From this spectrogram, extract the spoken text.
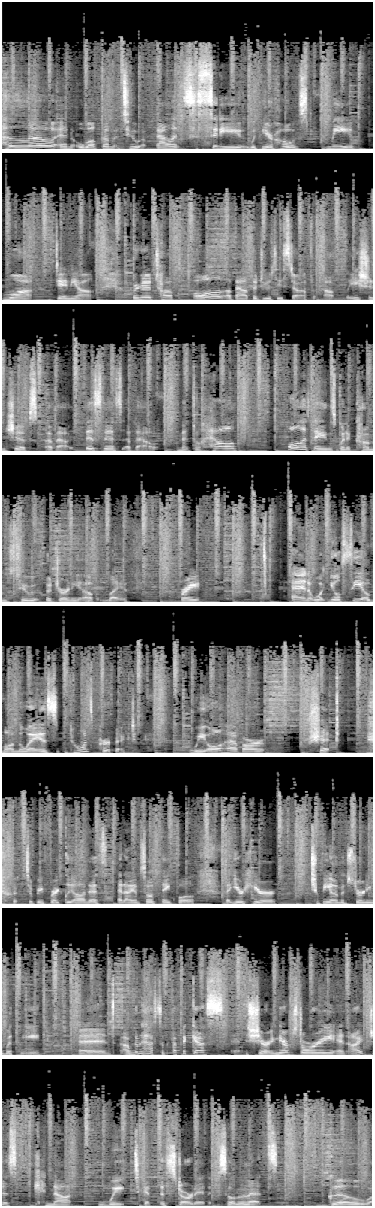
Hello and welcome to Balance City with your host, me, moi, Danielle. We're going to talk all about the juicy stuff about relationships, about business, about mental health, all the things when it comes to the journey of life, right? And what you'll see along the way is no one's perfect. We all have our shit, to be frankly honest. And I am so thankful that you're here to be on this journey with me. And I'm going to have some epic guests sharing their story. And I just cannot wait to get this started. So let's go.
